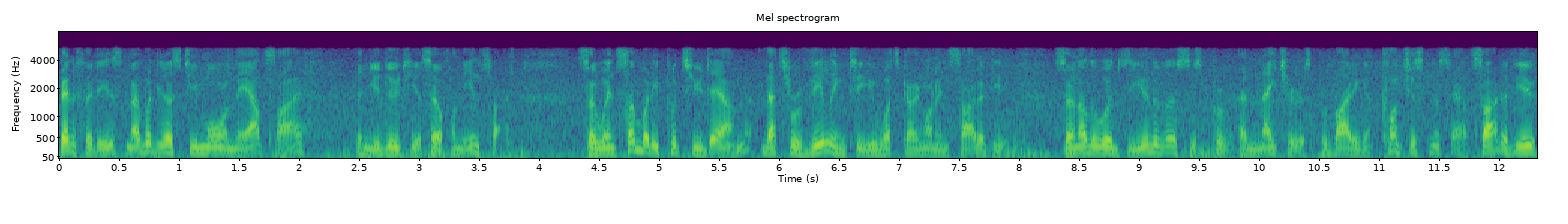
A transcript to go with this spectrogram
benefit is nobody does to you more on the outside than you do to yourself on the inside. So when somebody puts you down, that's revealing to you what's going on inside of you. So in other words, the universe pro- and nature is providing a consciousness outside of you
